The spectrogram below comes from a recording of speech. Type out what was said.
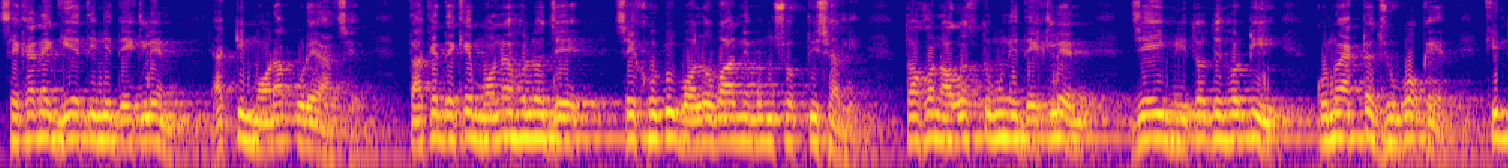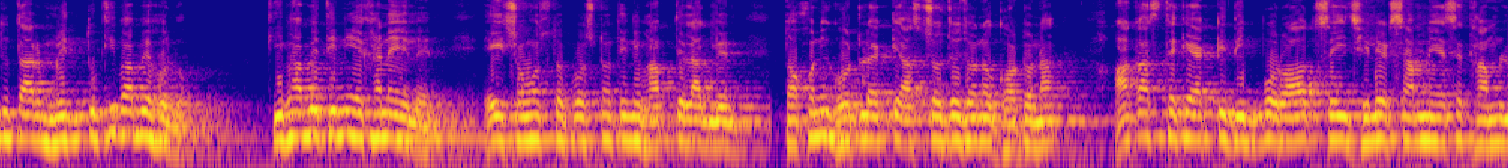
সেখানে গিয়ে তিনি দেখলেন একটি মরা পড়ে আছে। তাকে দেখে মনে হলো যে সে খুবই বলবান এবং শক্তিশালী। তখন অগস্ত্যমুনি দেখলেন যে এই মৃতদেহটি কোনো একটা যুবকের, কিন্তু তার মৃত্যু কীভাবে হলো? কীভাবে তিনি এখানে এলেন? এই সমস্ত প্রশ্ন তিনি ভাবতে লাগলেন। তখনই ঘটল একটি আশ্চর্যজনক ঘটনা। আকাশ থেকে একটি দিব্য রথ সেই ঝিলের সামনে এসে থামল।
